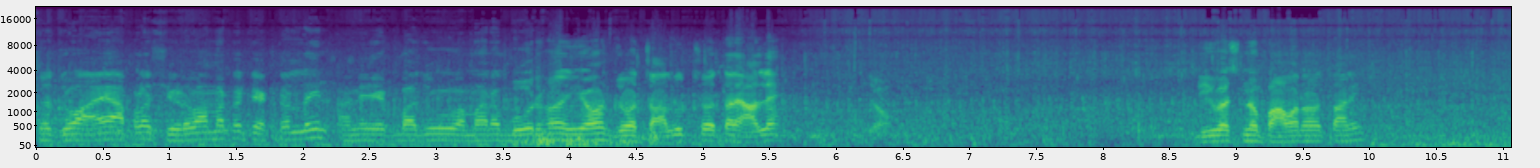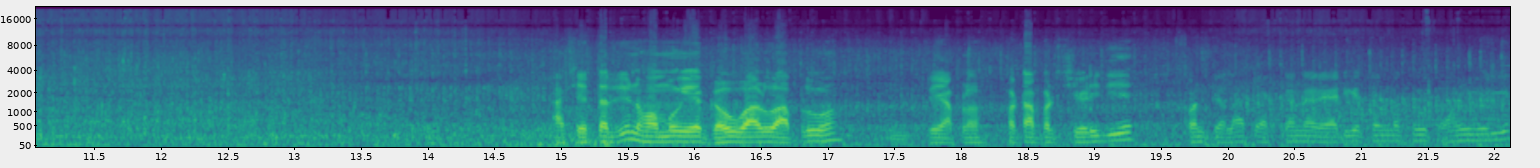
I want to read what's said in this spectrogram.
તો જો આ આપણે શેડવા માટે ટ્રેક્ટર લઈને અને એક બાજુ અમારા બોર હોય જો ચાલુ જ છે અત્યારે હાલે. જો. દિવસનો પાવર હતા આ ખેતર રહ્યું ને હમું એ ઘઉં વાળું આપણું, હો. તે આપણે ફટાફટ છેડી દઈએ. પણ પહેલાં ટ્રેક્ટરને રેડિએટરમાં થોડું પાણી મેળવીએ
